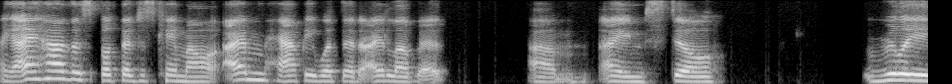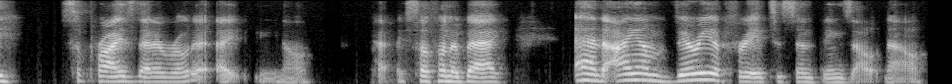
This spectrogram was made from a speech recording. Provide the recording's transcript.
like I have this book that just came out. I'm happy with it. I love it. Um, I'm still really surprised that I wrote it. I, you know, pat myself on the back. And I am very afraid to send things out now.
